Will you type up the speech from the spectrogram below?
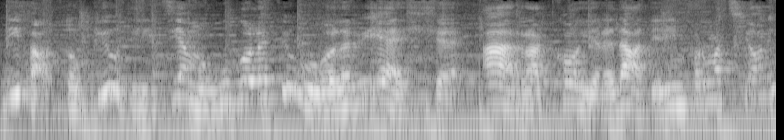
Di fatto più utilizziamo Google e più Google riesce a raccogliere dati ed informazioni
